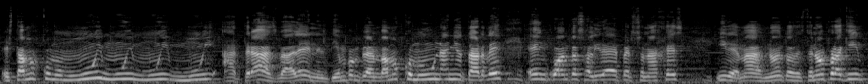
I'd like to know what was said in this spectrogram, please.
estamos como muy, muy, muy, muy atrás, ¿vale? En el tiempo, en plan, vamos como un año tarde en cuanto a salida de personajes y demás, ¿no? Entonces tenemos por aquí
